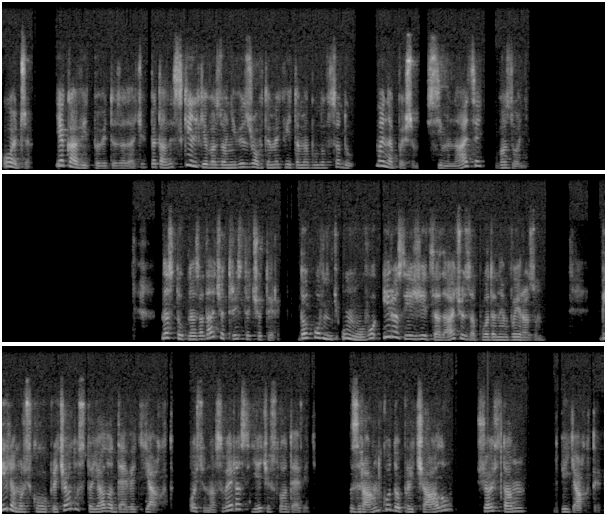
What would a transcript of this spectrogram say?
Отже, яка відповідь до задачі? Питали, скільки вазонів із жовтими квітами було в саду? Ми напишемо 17 вазонів. Наступна задача 304. Доповніть умову і розв'яжіть задачу за поданим виразом. Біля морського причалу стояло 9 яхт. Ось у нас вираз є число 9. Зранку до причалу щось там дві яхти.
